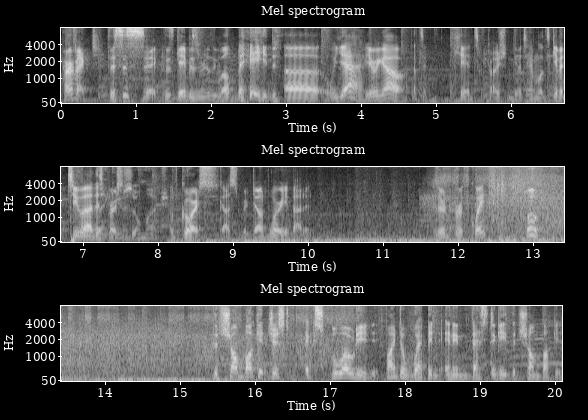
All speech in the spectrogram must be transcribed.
Perfect. This is sick. This game is really well made. Uh, well, yeah, here we go. That's a kid, so we probably shouldn't give it to him. Let's give it to uh, this Thank person. you so much. Of course, customer. Don't worry about it. Is there an earthquake? The chum bucket just exploded. Find a weapon and investigate the chum bucket.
